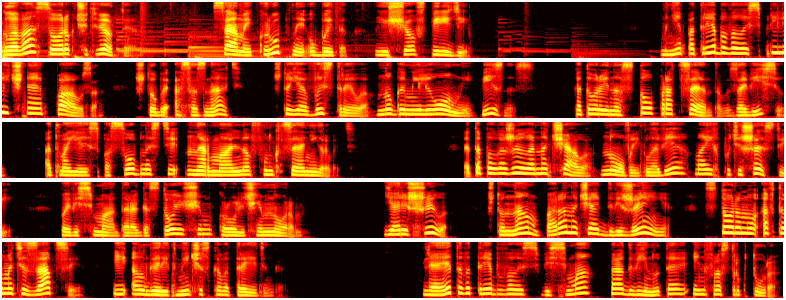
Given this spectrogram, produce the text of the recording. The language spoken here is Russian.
Глава 44. Самый крупный убыток еще впереди. Мне потребовалась приличная пауза, чтобы осознать, что я выстроила многомиллионный бизнес, который на 100% зависел от моей способности нормально функционировать. Это положило начало новой главе моих путешествий по весьма дорогостоящим кроличьим норам. Я решила, что нам пора начать движение в сторону автоматизации и алгоритмического трейдинга. Для этого требовалась весьма продвинутая инфраструктура.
